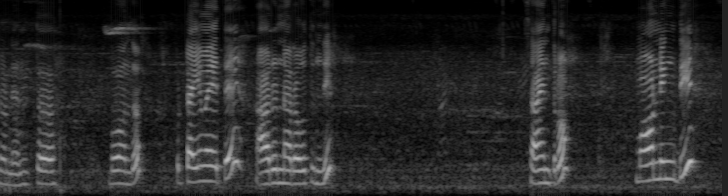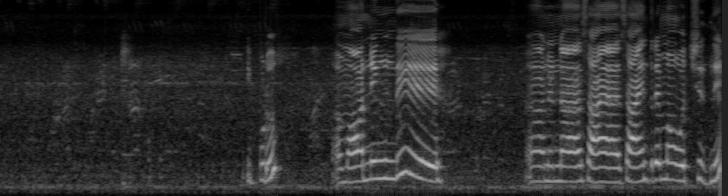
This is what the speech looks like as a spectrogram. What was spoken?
చూడండి ఎంత బాగుందో. ఇప్పుడు టైం అయితే ఆరున్నర అవుతుంది. సాయంత్రం మార్నింగ్ది ఇప్పుడు మార్నింగ్ది నిన్న సా సాయంత్రం వచ్చింది.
